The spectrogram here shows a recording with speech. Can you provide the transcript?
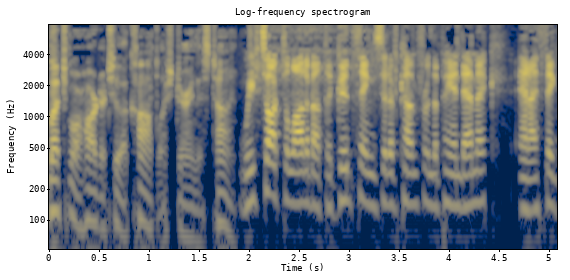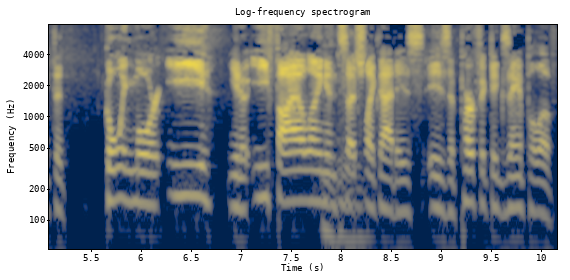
much more harder to accomplish during this time. We've talked a lot about the good things that have come from the pandemic, and I think that going more e, you know, e-filing and such like that is is a perfect example of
